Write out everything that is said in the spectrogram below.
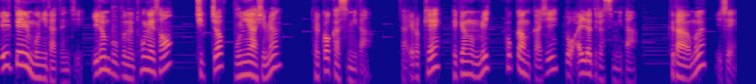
1대1 문의라든지 이런 부분을 통해서 직접 문의하시면 될 것 같습니다. 자 이렇게 배경음 및 효과음까지 또 알려드렸습니다. 그 다음은 이제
